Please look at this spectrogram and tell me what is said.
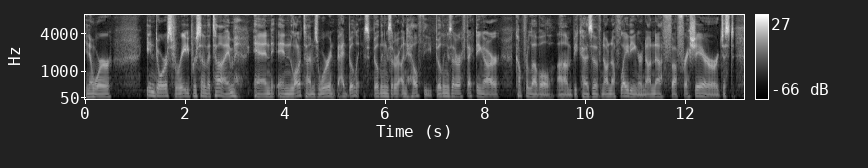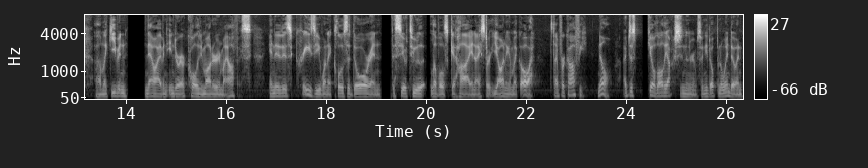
you know we're indoors for 80% of the time and and a lot of times we're in bad buildings buildings that are unhealthy buildings that are affecting our comfort level um, because of not enough lighting or not enough uh, fresh air or just um, like even now i have an indoor air quality monitor in my office and it is crazy when i close the door and the co2 levels get high and i start yawning i'm like oh it's time for coffee no i've just killed all the oxygen in the room so i need to open a window and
